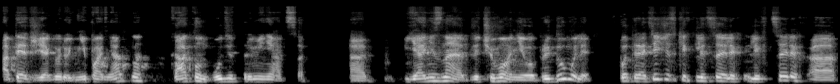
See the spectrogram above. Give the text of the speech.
Опять же, я говорю, непонятно, как он будет применяться. А, я не знаю, для чего они его придумали, патриотических ли целях или в целях а,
